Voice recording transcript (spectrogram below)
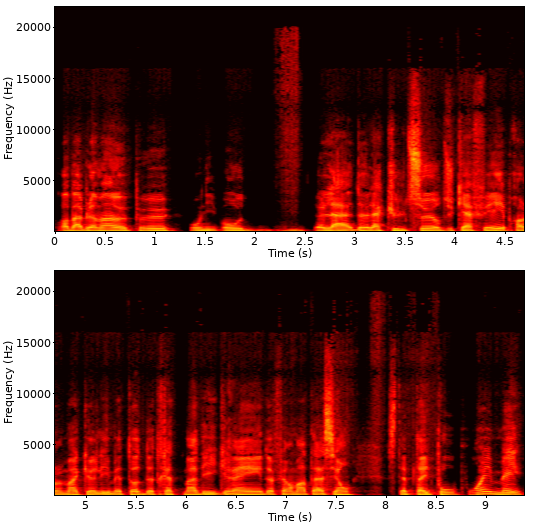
probablement un peu au niveau de la, de la culture du café, probablement que les méthodes de traitement des grains, de fermentation, c'était peut-être pas au point, mais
